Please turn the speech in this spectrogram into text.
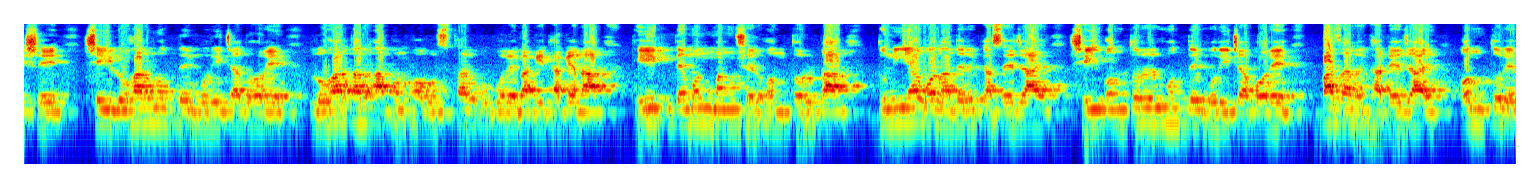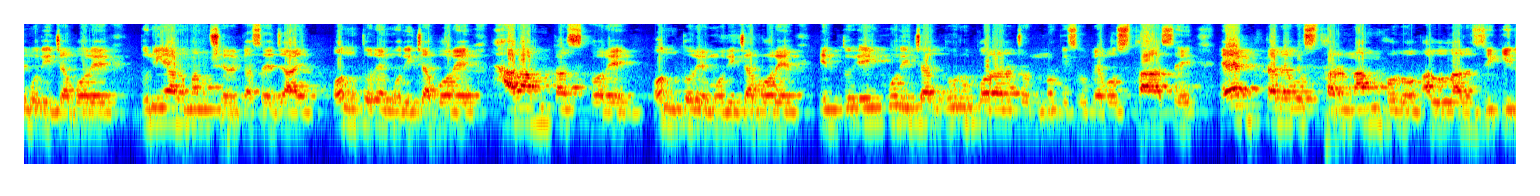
এসে সেই লোহার মধ্যে মরিচা ধরে, লোহা তার আপন অবস্থার উপরে বাকি থাকে না। ঠিক তেমন মানুষের অন্তরটা দুনিয়াওয়ালাদের কাছে যায়, সেই অন্তরের মধ্যে মরিচা পড়ে, বাজার ঘাটে যায়, অন্তরে মরিচা পড়ে, দুনিয়ার মানুষের কাছে যায়, অন্তরে মরিচা পড়ে, হারাম কাজ করে, অন্তরে মরিচা পড়ে। কিন্তু এই মরিচা দূর করার জন্য কিছু ব্যবস্থা আছে। একটা ব্যবস্থার নাম হলো আল্লাহর জিকির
